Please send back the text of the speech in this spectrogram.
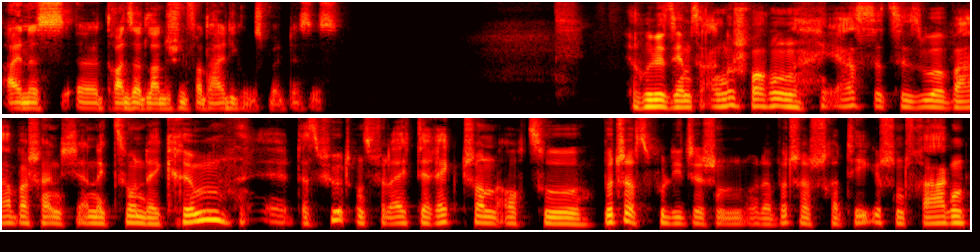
eines äh, transatlantischen Verteidigungsbündnisses. Herr Rüde, Sie haben es angesprochen, erste Zäsur war wahrscheinlich die Annexion der Krim. Äh, das führt uns vielleicht direkt schon auch zu wirtschaftspolitischen oder wirtschaftsstrategischen Fragen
